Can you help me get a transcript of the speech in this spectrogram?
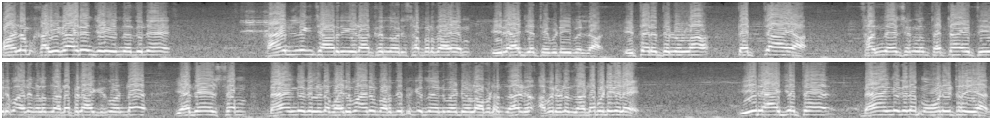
പണം കൈകാര്യം ചെയ്യുന്നതിന് ഹാൻഡ്ലിംഗ് ചാർജ് ഈടാക്കുന്ന ഒരു സമ്പ്രദായം ഈ രാജ്യത്ത് എവിടെയുമില്ല. ഇത്തരത്തിലുള്ള തെറ്റായ സന്ദേശങ്ങളും തെറ്റായ തീരുമാനങ്ങളും നടപ്പിലാക്കിക്കൊണ്ട് യഥേഷ്ടം ബാങ്കുകളുടെ വരുമാനം വർദ്ധിപ്പിക്കുന്നതിന് വേണ്ടിയുള്ള അവിടെ അവരുടെ നടപടികളെ ഈ രാജ്യത്ത് ബാങ്കുകളെ മോണിറ്റർ ചെയ്യാൻ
